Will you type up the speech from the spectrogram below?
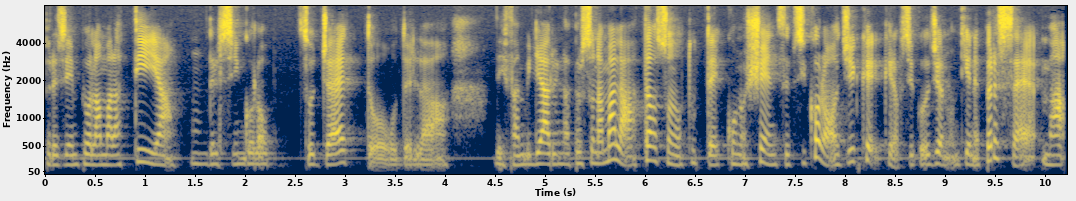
per esempio alla malattia mm, del singolo soggetto o della, dei familiari di una persona malata, sono tutte conoscenze psicologiche che la psicologia non tiene per sé, ma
